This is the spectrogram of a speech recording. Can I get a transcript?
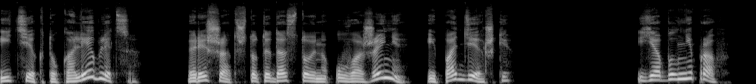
и те, кто колеблется, решат, что ты достойна уважения и поддержки. Я был неправ.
